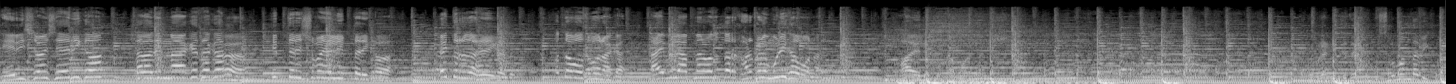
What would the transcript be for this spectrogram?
সেহরির সময় সেহরি খাওয়া সারাদিন না খেয়ে থাকা। ইফতারির সময় হলে ইফতারি খাওয়া। এই তো রোজা হয়ে গেল। অত বলব না তাই বলে আপনার মতো তার খড়খড়ে মুড়ি খাব না। হায় রে তোমরা নিজেদেরকে মুসলমান দাবি করো।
